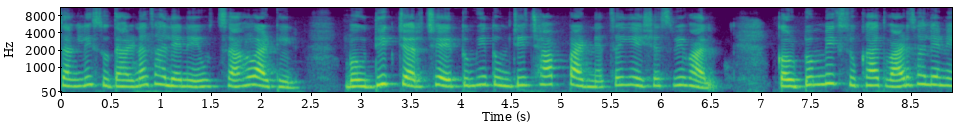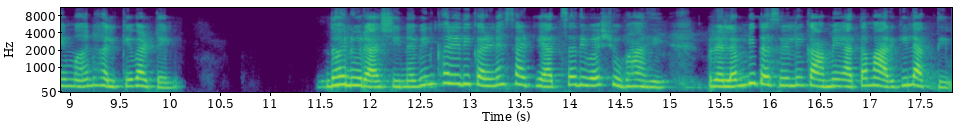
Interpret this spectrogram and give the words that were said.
चांगली सुधारणा झाल्याने उत्साह वाटेल. बौद्धिक चर्चेत तुम्ही तुमची छाप पाडण्याचं यशस्वी व्हाल. कौटुंबिक सुखात वाढ झाल्याने मन हलके वाटेल. धनुराशी नवीन खरेदी करण्यासाठी आजचा दिवस शुभ आहे. प्रलंबित असलेली कामे आता मार्गी लागतील.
